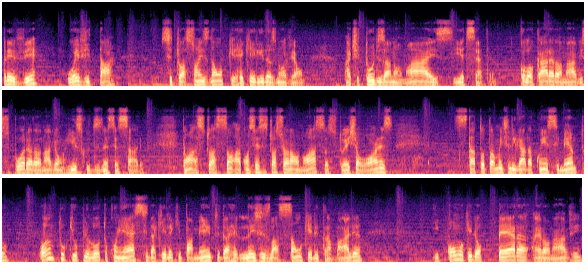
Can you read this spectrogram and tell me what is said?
prever ou evitar situações não requeridas no avião, atitudes anormais e etc. Colocar a aeronave, expor a aeronave a um risco desnecessário. Então a situação, a consciência situacional nossa, situation awareness, está totalmente ligada a conhecimento, quanto que o piloto conhece daquele equipamento e da legislação que ele trabalha e como que ele opera a aeronave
